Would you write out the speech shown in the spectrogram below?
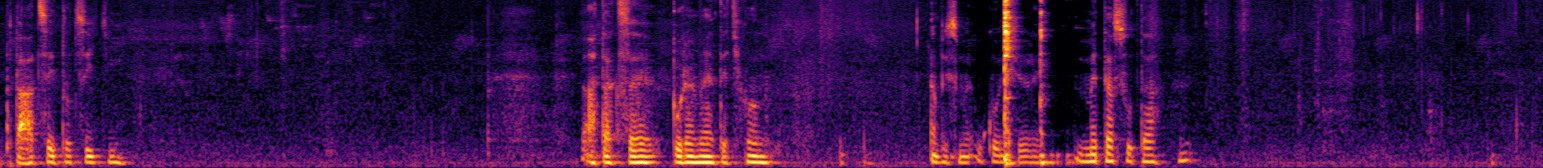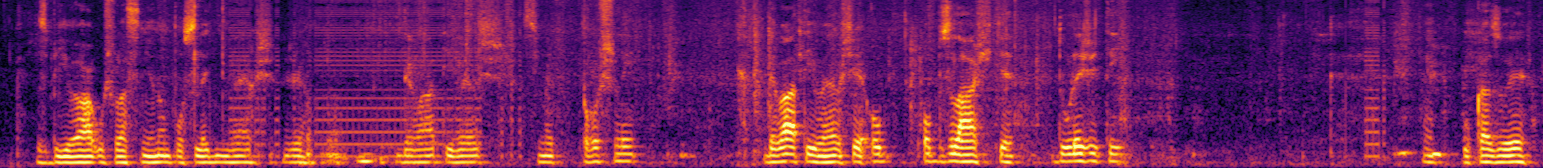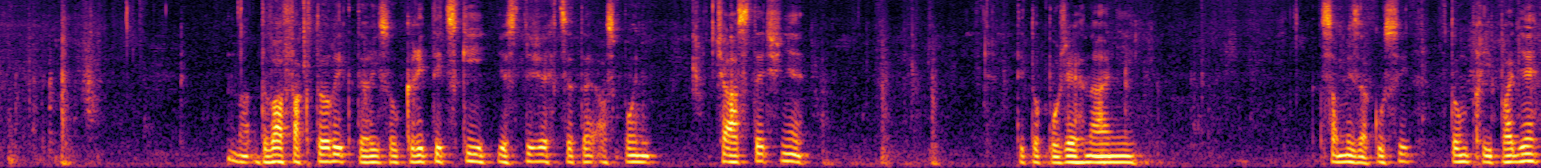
Ptáci to cítí. A tak se budeme teď aby jsme ukončili metasuta. Hm? Zbývá už vlastně jenom poslední verš, že devátý verš jsme prošli. Devátý verš je ob, obzvláště důležitý. Ukazuje na dva faktory, které jsou kritické, jestliže chcete aspoň částečně tyto požehnání sami zakusit. Tom případě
